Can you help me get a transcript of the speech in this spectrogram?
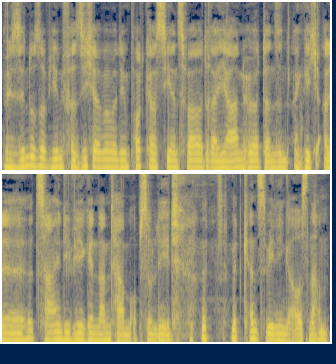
Wir sind uns auf jeden Fall sicher, wenn man den Podcast hier in zwei oder drei Jahren hört, dann sind eigentlich alle Zahlen, die wir genannt haben, obsolet. Mit ganz wenigen Ausnahmen.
